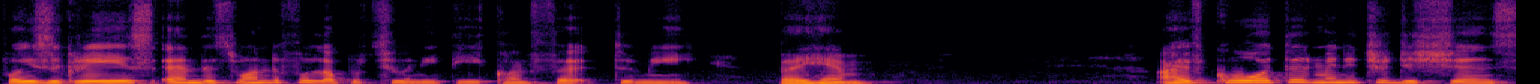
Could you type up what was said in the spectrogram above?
for His grace and this wonderful opportunity conferred to me by Him. I have quoted many traditions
